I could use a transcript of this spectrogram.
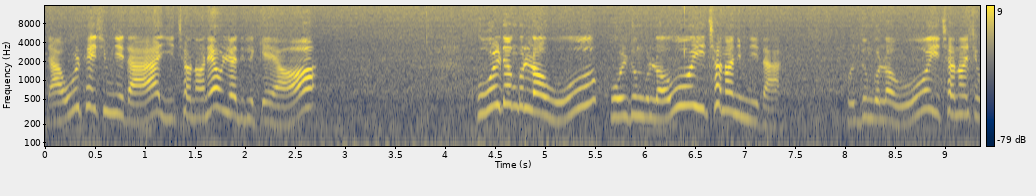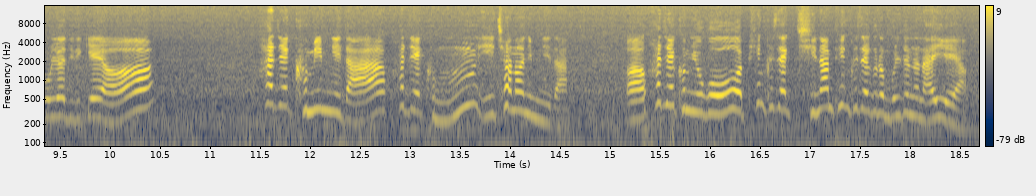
자, 올펫입니다. 2,000원에 올려드릴게요. 골든 글로우, 골든 글로우 2,000원입니다. 골든 글로우 2,000원씩 올려드릴게요. 화재금입니다. 화재금 2,000원입니다. 어, 화재금 요거 핑크색, 진한 핑크색으로 물드는 아이예요.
